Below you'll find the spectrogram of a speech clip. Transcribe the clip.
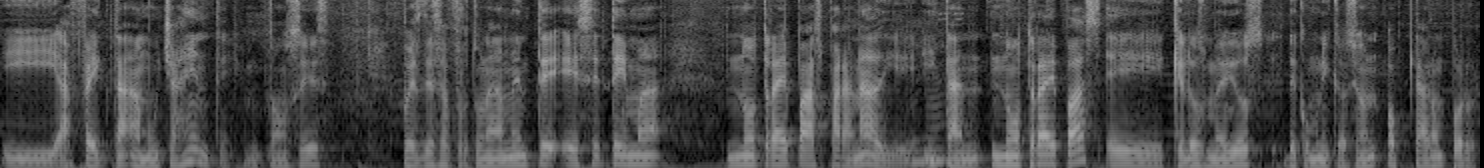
y afecta a mucha gente. Entonces, pues desafortunadamente ese tema no trae paz para nadie y tan no trae paz eh, que los medios de comunicación optaron por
